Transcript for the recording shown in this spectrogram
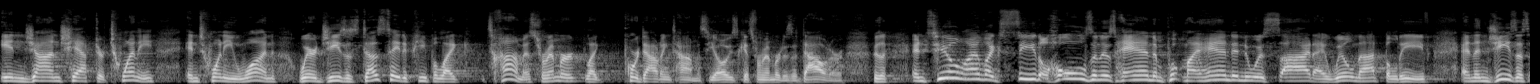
in John chapter 20 and 21 where Jesus does say to people like Thomas, remember, like poor doubting Thomas, he always gets remembered as a doubter. He's like, until I like see the holes in his hand and put my hand into his side, I will not believe. And then Jesus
